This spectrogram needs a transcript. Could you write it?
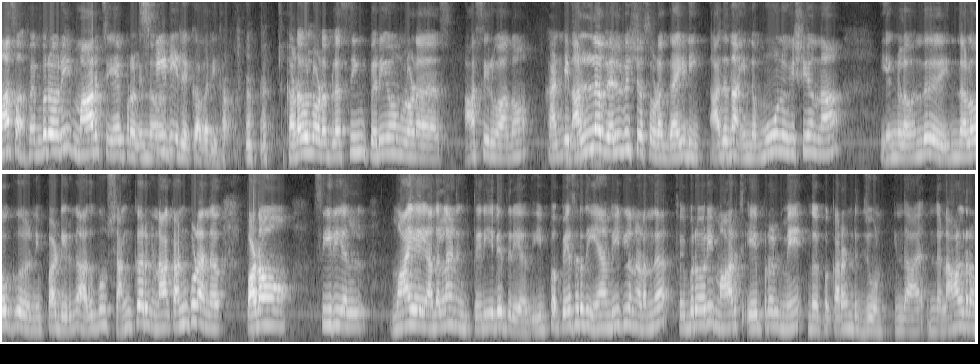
மாசம் பிப்ரவரி மார்ச் ஏப்ரல் இந்த ஸ்பீடி ரிகவரி தான். கடவுளோட blessing பெரியவங்களோட ஆசீர்வாதம் கண்டிப்பா. நல்ல வெல்விஷஸோட கைடிங் அதுதான். இந்த மூணு விஷயம் தான் எங்களை வந்து இந்த அளவுக்கு நிப்பாட்டி இருக்கு அதுக்கும் சங்கருக்கு நான் கண் கூட இந்த படம் சீரியல் மாயை அதெல்லாம் எனக்கு தெரியவே தெரியாது. இப்போ பேசுறது என் வீட்டில் நடந்த பிப்ரவரி மார்ச் ஏப்ரல் மே இந்த இப்போ கரண்ட் ஜூன் இந்த இந்த நாலரை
